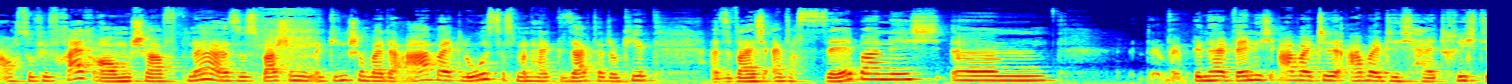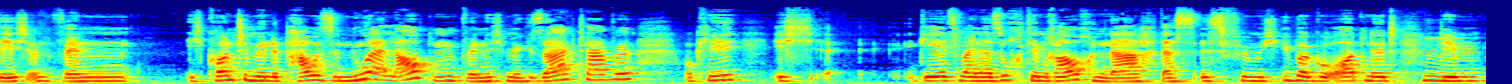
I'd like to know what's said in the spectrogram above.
auch so viel Freiraum schafft. Ne? Also es war schon, ging schon bei der Arbeit los, dass man halt gesagt hat, okay, also war ich einfach selber nicht, ähm, bin halt, wenn ich arbeite, arbeite ich halt richtig und wenn ich konnte mir eine Pause nur erlauben, wenn ich mir gesagt habe, okay, ich gehe jetzt meiner Sucht dem Rauchen nach. Das ist für mich übergeordnet dem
